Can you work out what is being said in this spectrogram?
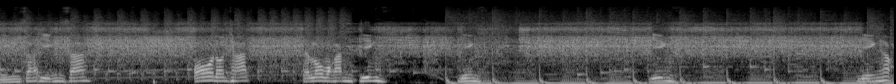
ยิงซะยิงซะโอ้โดนชาร์จจะโลเหมือนกันยิง ยิง ยิง ยิงครับ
